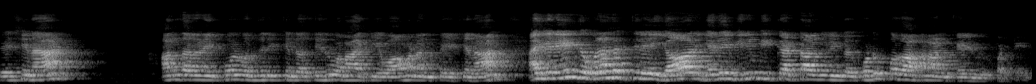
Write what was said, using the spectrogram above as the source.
பேசினான் அந்தரனை போல் வந்திருக்கின்ற சிறுவனாகிய வாமனன் பேசினான். ஐயனே இந்த உலகத்திலே யார் எதை விரும்பி கேட்டாலும் நீங்கள் கொடுப்பதாக நான் கேள்விப்பட்டேன்.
